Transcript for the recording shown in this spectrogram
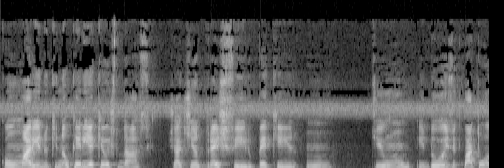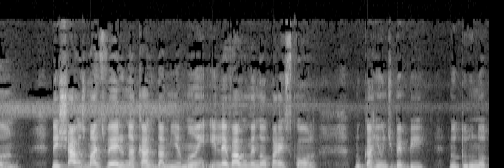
com um marido que não queria que eu estudasse. Já tinha três filhos pequenos, um de um e dois e quatro anos. Deixava os mais velhos na casa da minha mãe e levava o menor para a escola, no carrinho de bebê, noturno,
